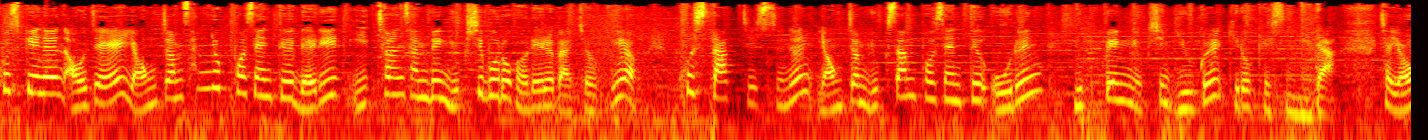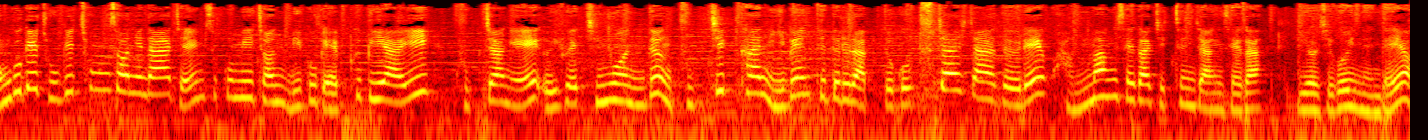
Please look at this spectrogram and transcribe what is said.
코스피는 어제 0.36% 내린 2,360으로 거래를 마쳤고요. 코스닥 지수는 0.63% 오른 666을 기록했습니다. 자, 영국의 조기 총선이나 제임스 코미 전 미국 FBI 국장의 의회 증언 등 굵직한 이벤트들을 앞두고 투자자들의 관망세가 짙은 장세가 이어지고 있는데요.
